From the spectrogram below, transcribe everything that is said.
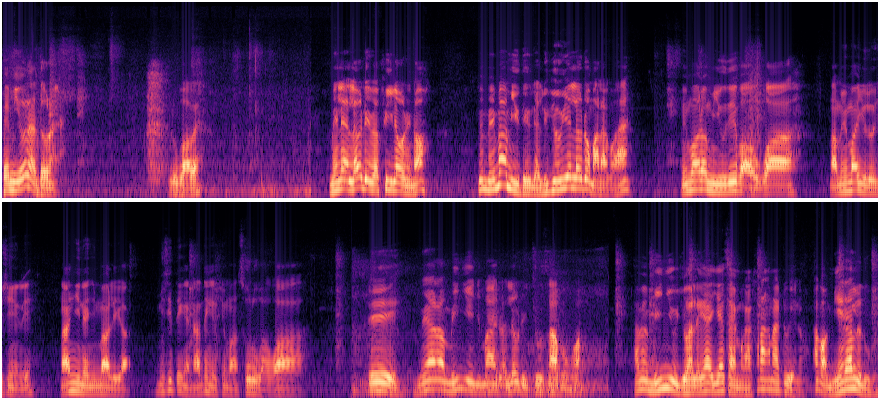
ဘယ်မျိုးလာတော့လဲလူပါပဲမင်းလည်းအလုပ်တွေပဲဖိလို့နေနော်မင်းမင်းမမြူသေးဘူးလားလူပြိုကြီးလောက်တော့မှလားကွာမင်းမတော့မြူသေးပါဘူးကွာငါမင်းမယူလို့ရှိရင်လေငါညီနေညီမလေးကမစ္စည်းတင်ငယ်နားတင်ငယ်ဖြစ်မှာစိုးလို့ပါကွာအေးမင်းကတော့မင်းကြီးညီမတို့အလုပ်တွေစူးစမ်းပေါ့ကွာဒါပေမဲ့မင်းကြီးကိုရွာလေရရက်ဆိုင်မှာခဏခဏတွေ့ရနော်အဲ့ကောင်အမြဲတမ်းလို့လို့ပဲ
